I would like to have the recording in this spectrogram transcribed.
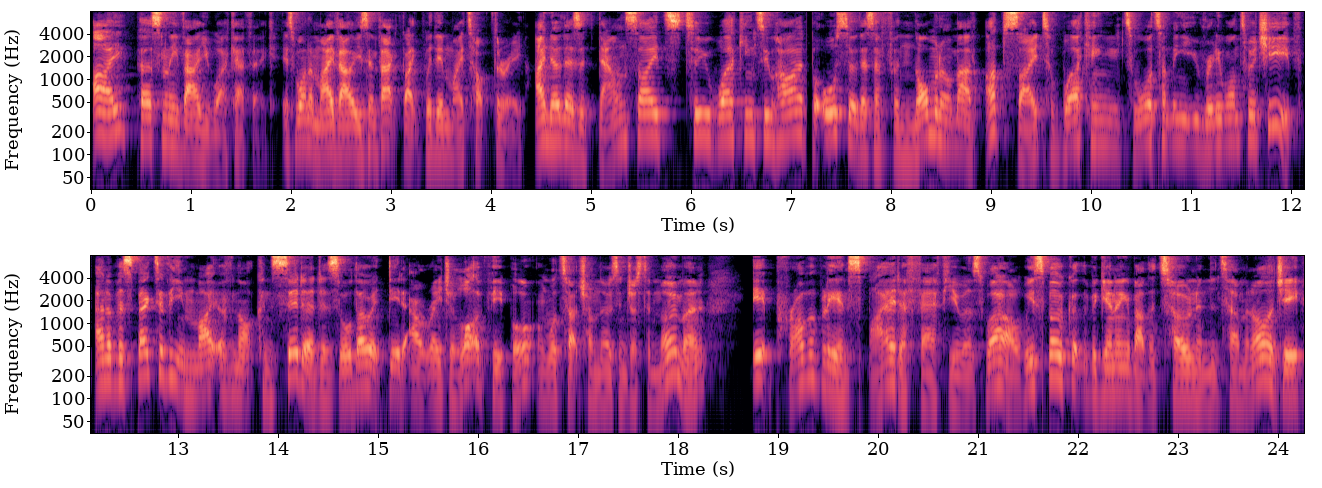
I personally value work ethic. It's one of my values, in fact, like within my top three. I know there's a downside to working too hard, but also there's a phenomenal amount of upside to working towards something that you really want to achieve. And a perspective that you might have not considered is although it did outrage a lot of people, and we'll touch on those in just a moment, it probably inspired a fair few as well. We spoke at the beginning about the tone and the terminology.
